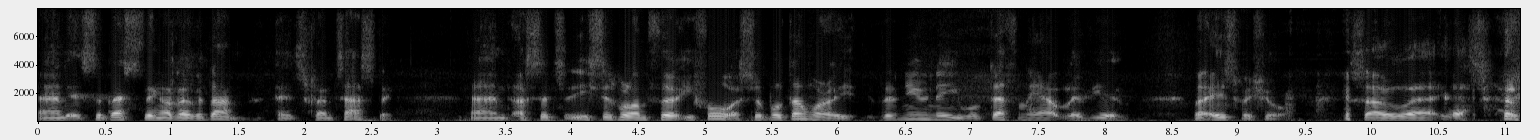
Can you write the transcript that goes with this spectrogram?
and it's the best thing I've ever done. It's fantastic. And I said, he says, well, I'm 34. I said, well, don't worry, the new knee will definitely outlive you. That is for sure. So uh, yes, yeah, so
